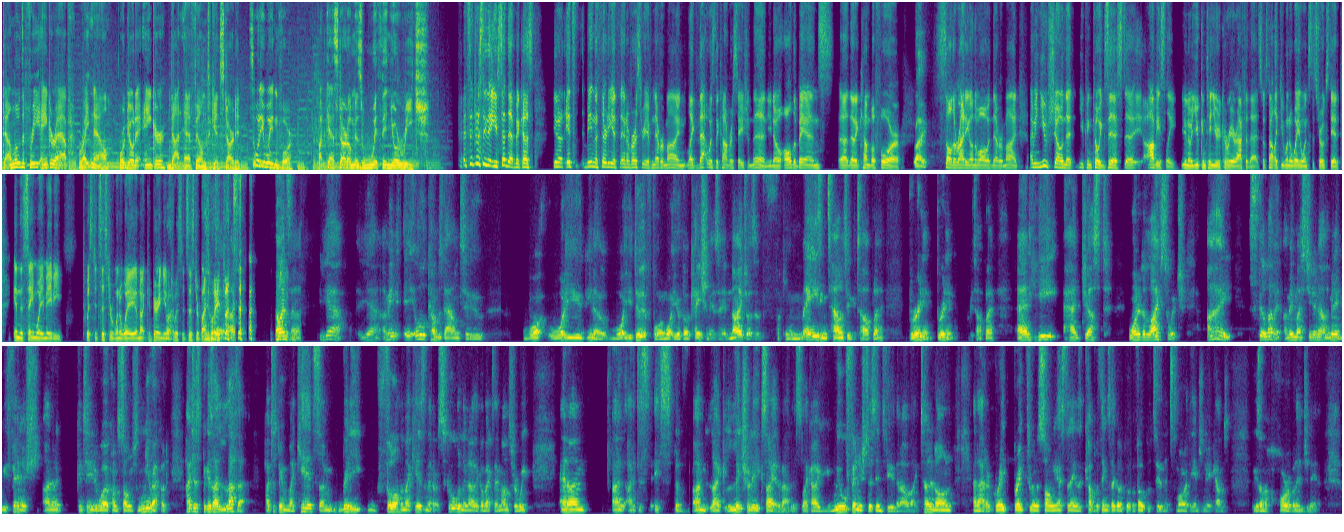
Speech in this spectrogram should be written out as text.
Download the free Anchor app right now or go to anchor.fm to get started. So, what are you waiting for? Podcast stardom is within your reach. It's interesting that you said that because, you know, it's being the 30th anniversary of Nevermind. Like, that was the conversation then. You know, all the bands uh, that had come before right saw the writing on the wall with Nevermind. I mean, you've shown that you can coexist. Uh, obviously, you know, you continue your career after that. So, it's not like you went away once the Strokes did in the same way, maybe Twisted Sister went away. I'm not comparing you right. to Twisted Sister, by the way. Yeah, but I, uh, yeah, yeah. I mean, it all comes down to what what do you you know what you do it for and what your vocation is. And Nigel is a fucking amazing, talented guitar player, brilliant, brilliant guitar player, and he had just wanted a life switch. I still love it. I'm in my studio now. The minute we finish, I'm going to continue to work on songs from the new record. I just because I love that. I've just been with my kids. I'm really full on with my kids, and they're at school, and then now they go back to their moms for a week. And I'm, I, I just, it's the, I'm like literally excited about this. Like I, will finish this interview, then I'll like turn it on, and I had a great breakthrough in a song yesterday. There's a couple of things I got to put a vocal to, and then tomorrow the engineer comes because I'm a horrible engineer.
